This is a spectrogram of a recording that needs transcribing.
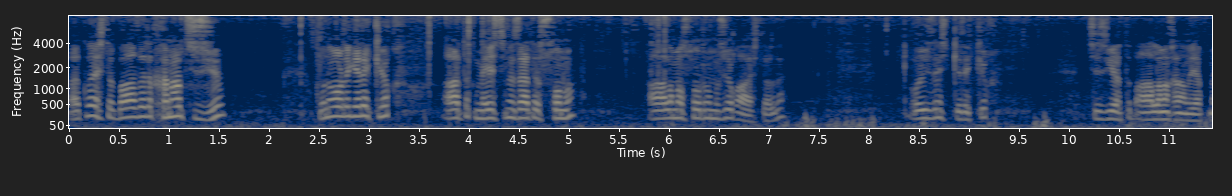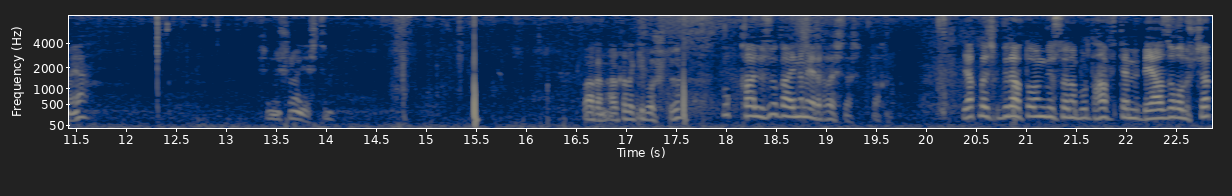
Arkadaşlar bazıları kanal çiziyor. Buna orada gerek yok. Artık mevsimin zaten sonu. Ağlama sorunumuz yok ağaçlarda. O yüzden hiç gerek yok. Çizgi atıp ağlama kanalı yapmaya. Şimdi şuna geçtim. Bakın arkadaki boşluğu. Bu kalyusu kaynamaya arkadaşlar. Bakın. Yaklaşık bir hafta 10 gün sonra burada hafiften bir beyazlık oluşacak.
